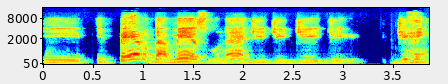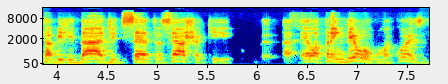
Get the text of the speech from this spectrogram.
e, e perda mesmo né, de, de, de, de, rentabilidade, etc. Você acha que ela aprendeu alguma coisa?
